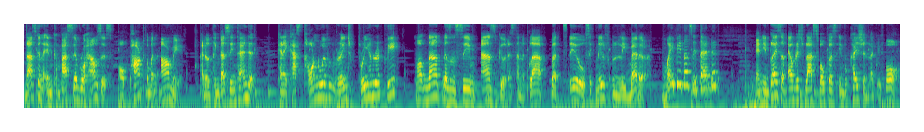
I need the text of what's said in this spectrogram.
That's gonna encompass several houses or part of an army. I don't think that's intended. Can I cast Thorn with a range of 300 feet? Well, that doesn't seem as good as Thunderclap, but still significantly better. Maybe that's intended? And in place of Eldritch Blast Focus Invocation like before,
